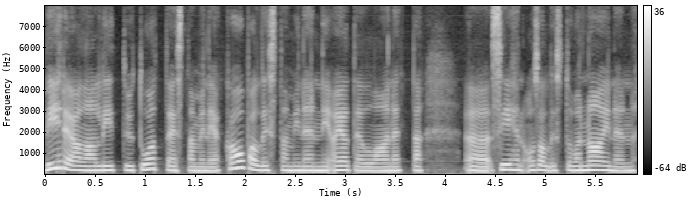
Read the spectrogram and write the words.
viihdealaan liittyy tuotteistaminen ja kaupallistaminen, niin ajatellaan, että siihen osallistuva nainen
